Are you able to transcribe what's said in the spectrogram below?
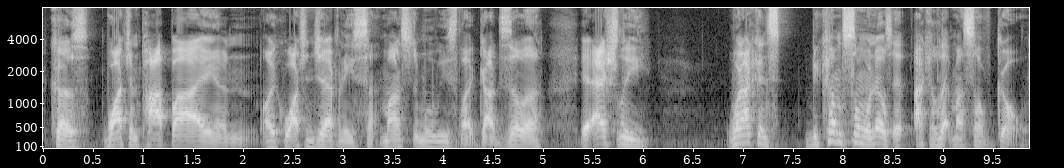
Because watching Popeye and like watching Japanese monster movies like Godzilla, it actually, when I can become someone else, I can let myself go.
